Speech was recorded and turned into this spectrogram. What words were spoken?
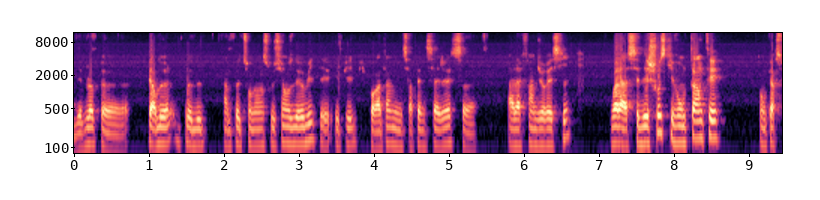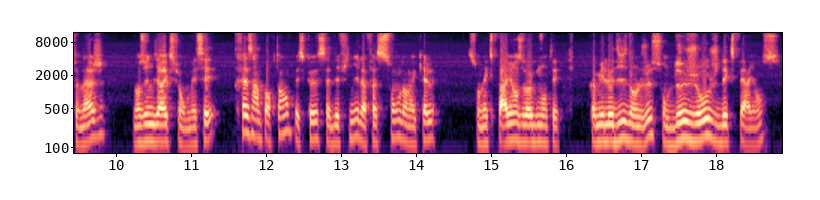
développe, perd un peu de son insouciance de hobbit, et, puis, puis, pour atteindre une certaine sagesse à la fin du récit. Voilà, c'est des choses qui vont teinter ton personnage dans une direction. Mais c'est très important parce que ça définit la façon dans laquelle son expérience va augmenter. Comme ils le disent dans le jeu, sont deux jauges d'expérience.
